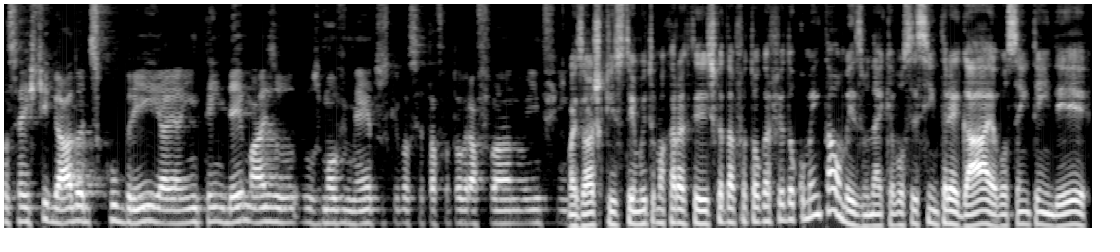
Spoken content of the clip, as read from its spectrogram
você é instigado a descobrir, a entender mais o, os movimentos que você está fotografando, enfim. Mas eu acho que isso tem muito uma característica da fotografia documental mesmo, né? Que é você se entregar, é você entender,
